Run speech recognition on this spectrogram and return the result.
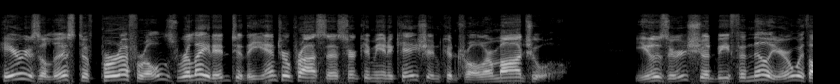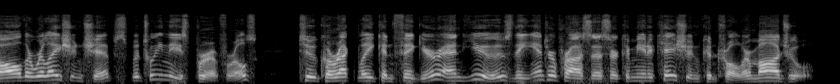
Here is a list of peripherals related to the Interprocessor Communication Controller module. Users should be familiar with all the relationships between these peripherals to correctly configure and use the Interprocessor Communication Controller module.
